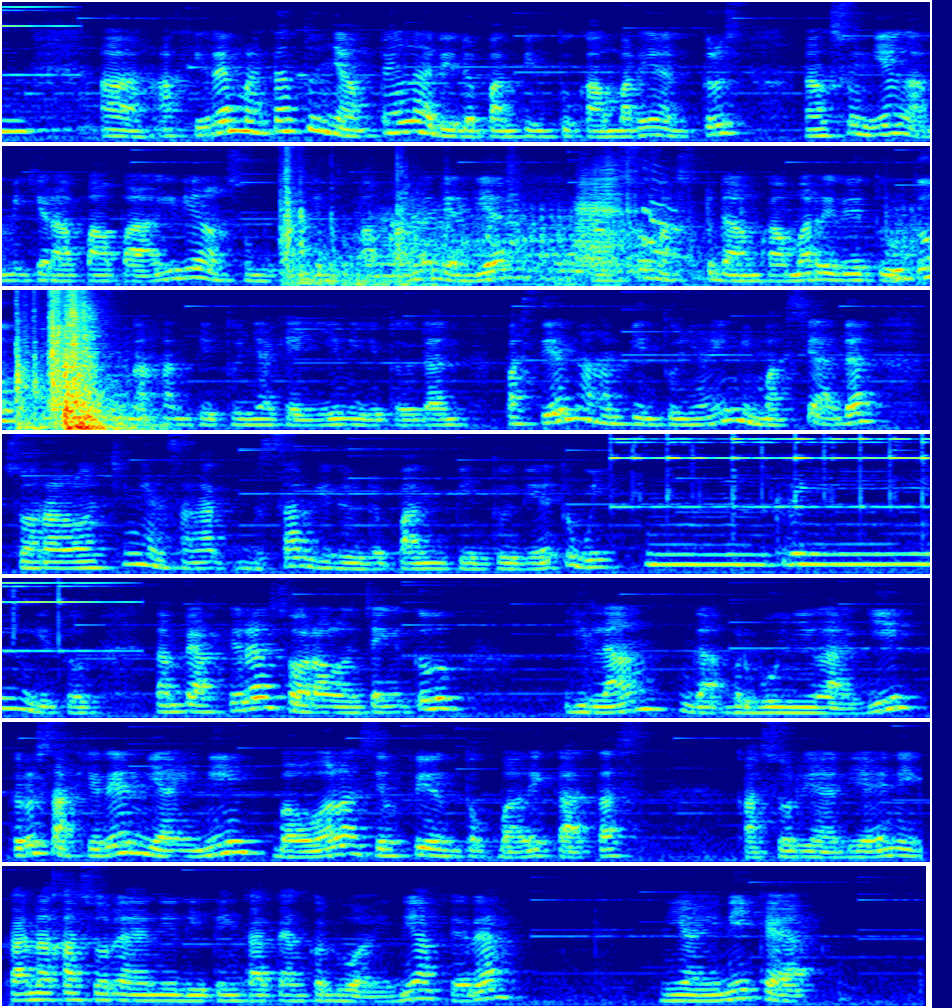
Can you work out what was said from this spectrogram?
ah akhirnya mereka tuh nyampe lah di depan pintu kamarnya. Terus langsung dia nggak mikir apa-apa lagi dia langsung buka pintu kamarnya dan dia langsung masuk ke dalam kamar. Dia tutup langsung nahan pintunya kayak gini gitu. Dan pas dia nahan pintunya ini masih ada suara lonceng yang sangat besar gitu di depan pintu. Dia tuh bunyi kring gitu. Sampai akhirnya suara lonceng itu hilang nggak berbunyi lagi terus akhirnya dia ini bawalah Sylvie untuk balik ke atas kasurnya dia ini karena kasurnya ini di tingkat yang kedua ini akhirnya Nia ini kayak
